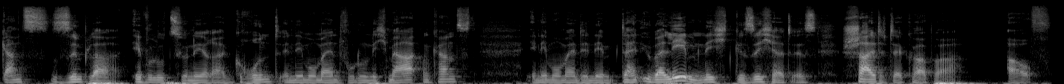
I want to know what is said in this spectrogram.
ganz simpler evolutionärer Grund in dem Moment, wo du nicht mehr atmen kannst, in dem Moment, in dem dein Überleben nicht gesichert ist, schaltet der Körper auf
